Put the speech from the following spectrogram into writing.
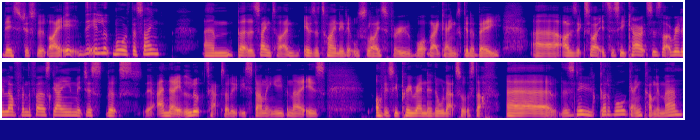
This just looked like it. It looked more of the same, um, but at the same time, it was a tiny little slice through what that game's going to be. Uh, I was excited to see characters that I really love from the first game. It just looks, I know it looked absolutely stunning, even though it is obviously pre-rendered, all that sort of stuff. Uh, there's a new God of War game coming, man.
